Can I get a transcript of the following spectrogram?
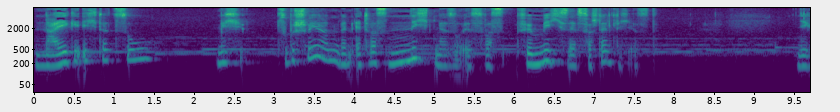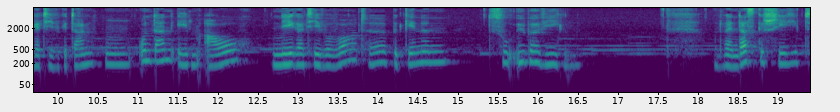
neige ich dazu, mich zu beschweren, wenn etwas nicht mehr so ist, was für mich selbstverständlich ist. Negative Gedanken und dann eben auch negative Worte beginnen zu überwiegen. Und wenn das geschieht,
